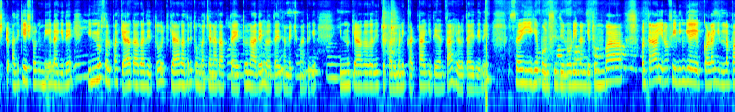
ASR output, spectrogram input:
ಎಷ್ಟು, ಅದಕ್ಕೆ ಎಷ್ಟೊಂದು ಮೇಲಾಗಿದೆ. ಇನ್ನೂ ಸ್ವಲ್ಪ ಕೆಳಗಾಗೋದಿತ್ತು. ಕೆಳಗಾದರೆ ತುಂಬ ಚೆನ್ನಾಗಿ ಆಗ್ತಾಯಿತ್ತು ನಾನು ಅದೇ ಹೇಳ್ತಾ ಇದ್ದೆ ನಮ್ಮ ಯಜಮಾನ್ರಿಗೆ. ಇನ್ನೂ ಕೆಳಗಾಗೋದಿತ್ತು, ಕರಿಮಣಿ ಕಟ್ಟಾಗಿದೆ ಅಂತ ಹೇಳ್ತಾ ಇದ್ದೀನಿ. ಸೊ ಹೀಗೆ ಪೋಣಿಸಿದ್ದೀನಿ. ನೋಡಿ, ನನಗೆ ತುಂಬ ಒಂಥರ ಏನೋ ಫೀಲಿಂಗ್ ಕೊಳಗಿಲ್ಲಪ್ಪ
